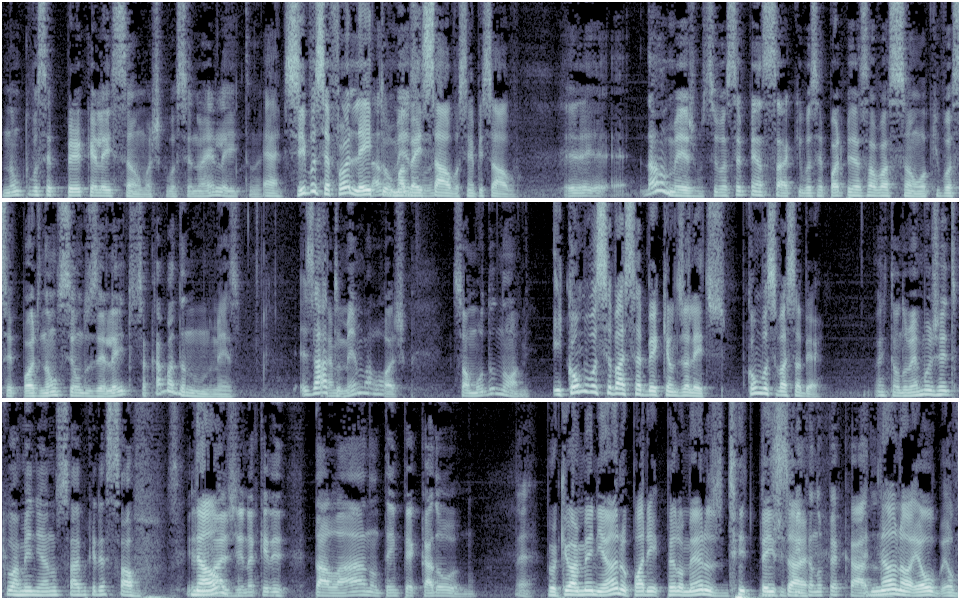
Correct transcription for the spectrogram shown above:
não que você perca a eleição, mas que você não é eleito, né? É, se você for eleito uma mesmo, vez né? salvo, sempre salvo. É, dá no mesmo. Se você pensar que você pode perder a salvação ou que você pode não ser um dos eleitos, acaba dando no mesmo. Exato. É a mesma lógica. Só muda o nome. E como você vai saber que é um dos eleitos? Como você vai saber? Então, do mesmo jeito que o armeniano sabe que ele é salvo. Ele não. Imagina que ele tá lá, não tem pecado. É. Porque o armeniano pode, pelo menos, pensar. Fica no pecado. Não, né? não, eu, eu,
